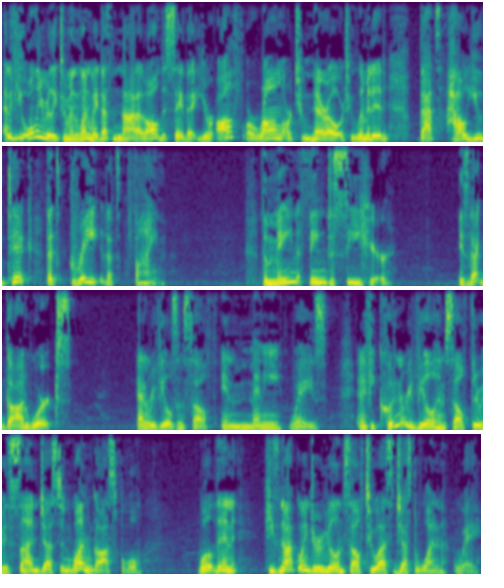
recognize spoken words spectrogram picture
And if you only relate to him in one way, that's not at all to say that you're off or wrong or too narrow or too limited. That's how you tick. That's great. That's fine. The main thing to see here is that God works and reveals himself in many ways. And if he couldn't reveal himself through his son just in one gospel, well, then he's not going to reveal himself to us just one way.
